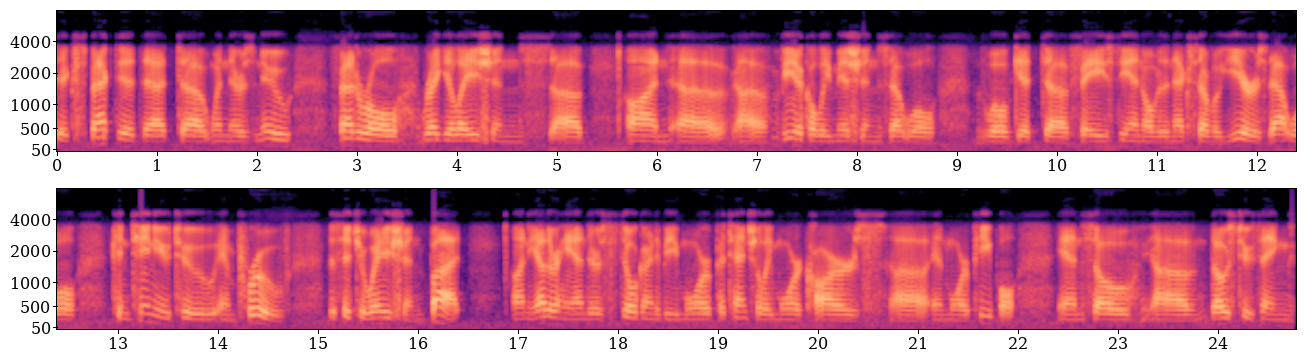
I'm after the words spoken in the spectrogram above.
expected that uh, when there's new federal regulations uh, on uh, uh, vehicle emissions that will will get uh, phased in over the next several years, that will continue to improve the situation. But on the other hand, there's still going to be more potentially more cars uh, and more people, and so uh, those two things,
